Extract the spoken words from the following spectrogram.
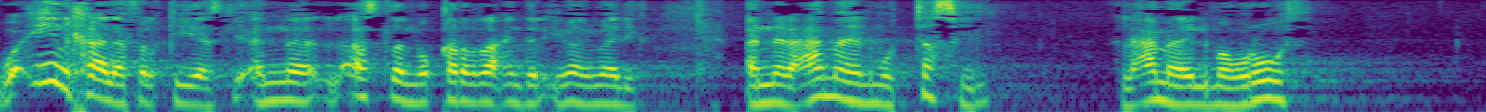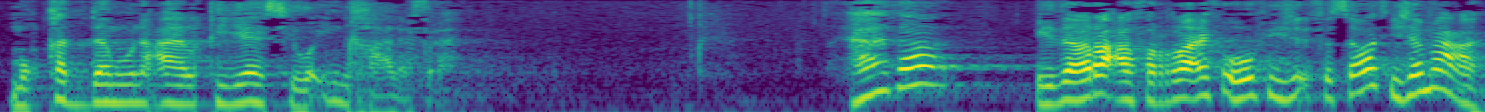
وإن خالف القياس لأن الأصل المقرر عند الإمام مالك أن العمل المتصل العمل الموروث مقدم على القياس وإن خالفه. هذا إذا رعف الراعف وهو في الصلاة جماعة.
